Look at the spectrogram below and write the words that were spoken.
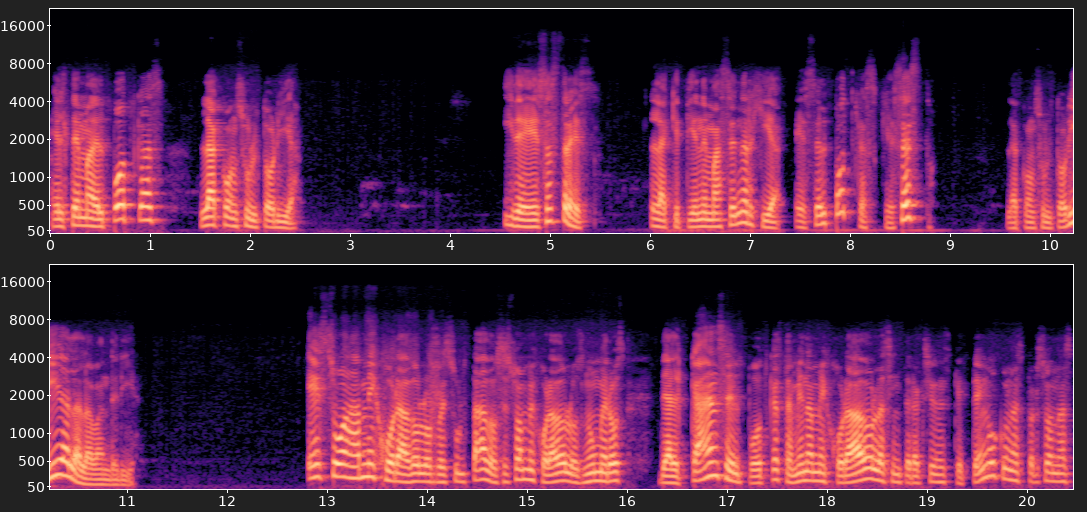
el tema del podcast, la consultoría. Y de esas tres, la que tiene más energía es el podcast, que es esto. La consultoría, la lavandería. Eso ha mejorado los resultados, eso ha mejorado los números de alcance del podcast, también ha mejorado las interacciones que tengo con las personas,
